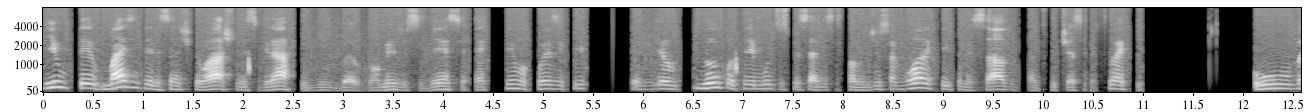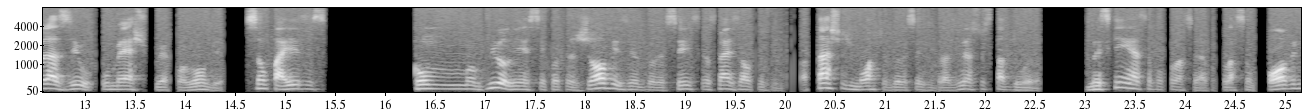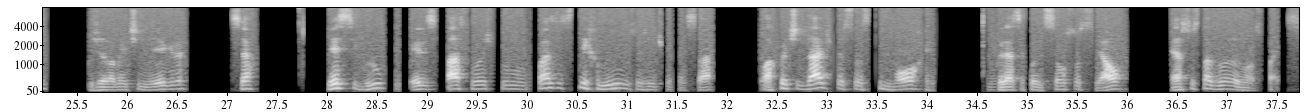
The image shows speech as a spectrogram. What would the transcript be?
E o mais interessante que eu acho nesse gráfico do, do aumento de incidência é que tem uma coisa que eu, não encontrei muitos especialistas falando disso. Agora que tem começado a discutir essa questão, é que o Brasil, o México e a Colômbia são países com uma violência contra jovens e adolescentes das mais altas do mundo. A taxa de morte de adolescentes no Brasil é assustadora. Mas quem é essa população? É a população pobre, geralmente negra, certo? Esse grupo, eles passam hoje por quase extermínio, se a gente for pensar. A quantidade de pessoas que morrem por essa condição social é assustadora no nosso país.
